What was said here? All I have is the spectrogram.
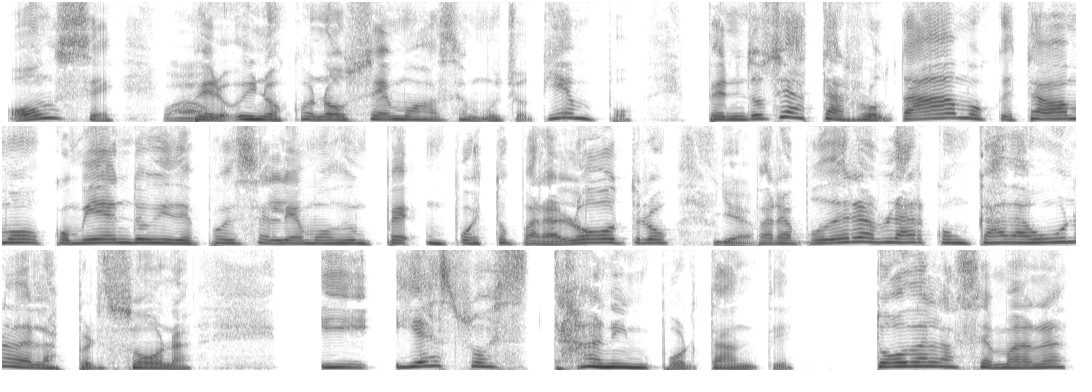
11, Wow. pero, y nos conocemos hace mucho tiempo. Pero entonces hasta rotamos, que estábamos comiendo y después salíamos de un, puesto para el otro, Yeah. para poder hablar con cada una de las personas. Y, y eso es tan importante. Toda la semana,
